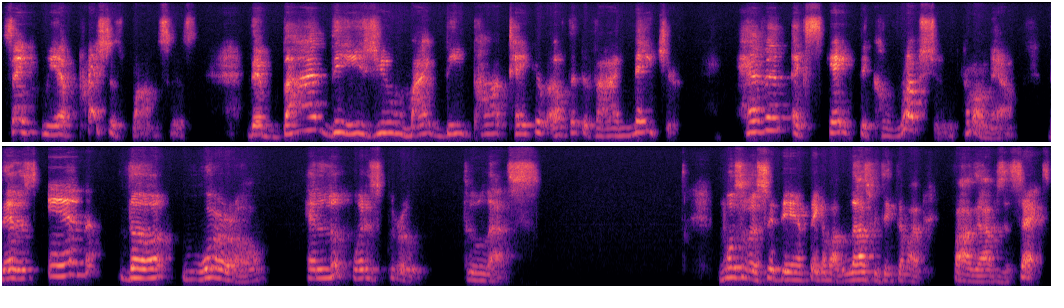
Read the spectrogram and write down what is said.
Saying we have precious promises that by these you might be partaker of the divine nature, having escaped the corruption, come on now, that is in the world. And look what is through, through lust. Most of us sit there and think about lust, we think about father opposite sex.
